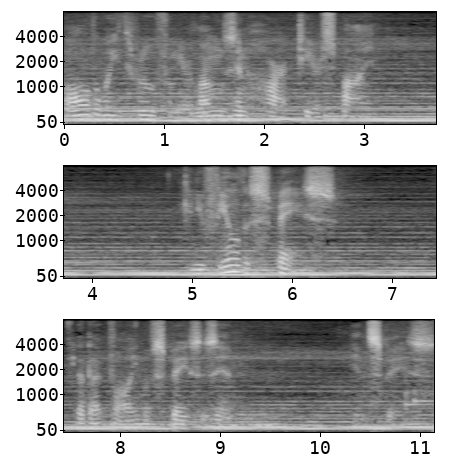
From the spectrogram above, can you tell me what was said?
all the way through from your lungs and heart to your spine. Can you feel the space that that volume of space is in, in space?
